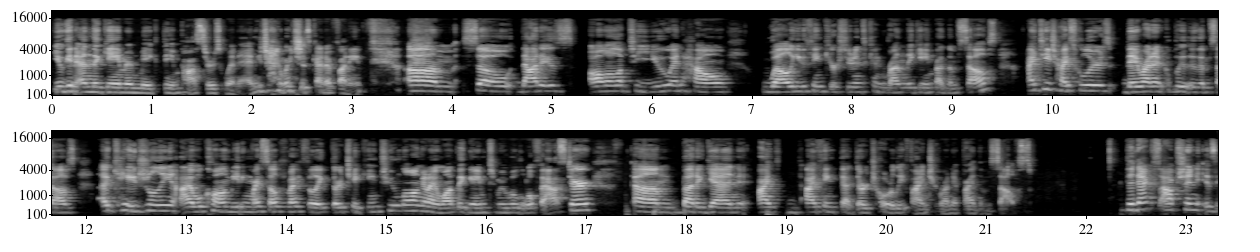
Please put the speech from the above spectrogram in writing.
You can end the game and make the imposters win at any time, which is kind of funny. Um, so that is all up to you and how well you think your students can run the game by themselves. I teach high schoolers, they run it completely themselves. Occasionally, I will call a meeting myself if I feel like they're taking too long and I want the game to move a little faster. Um, but again, I, I think that they're totally fine to run it by themselves. The next option is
